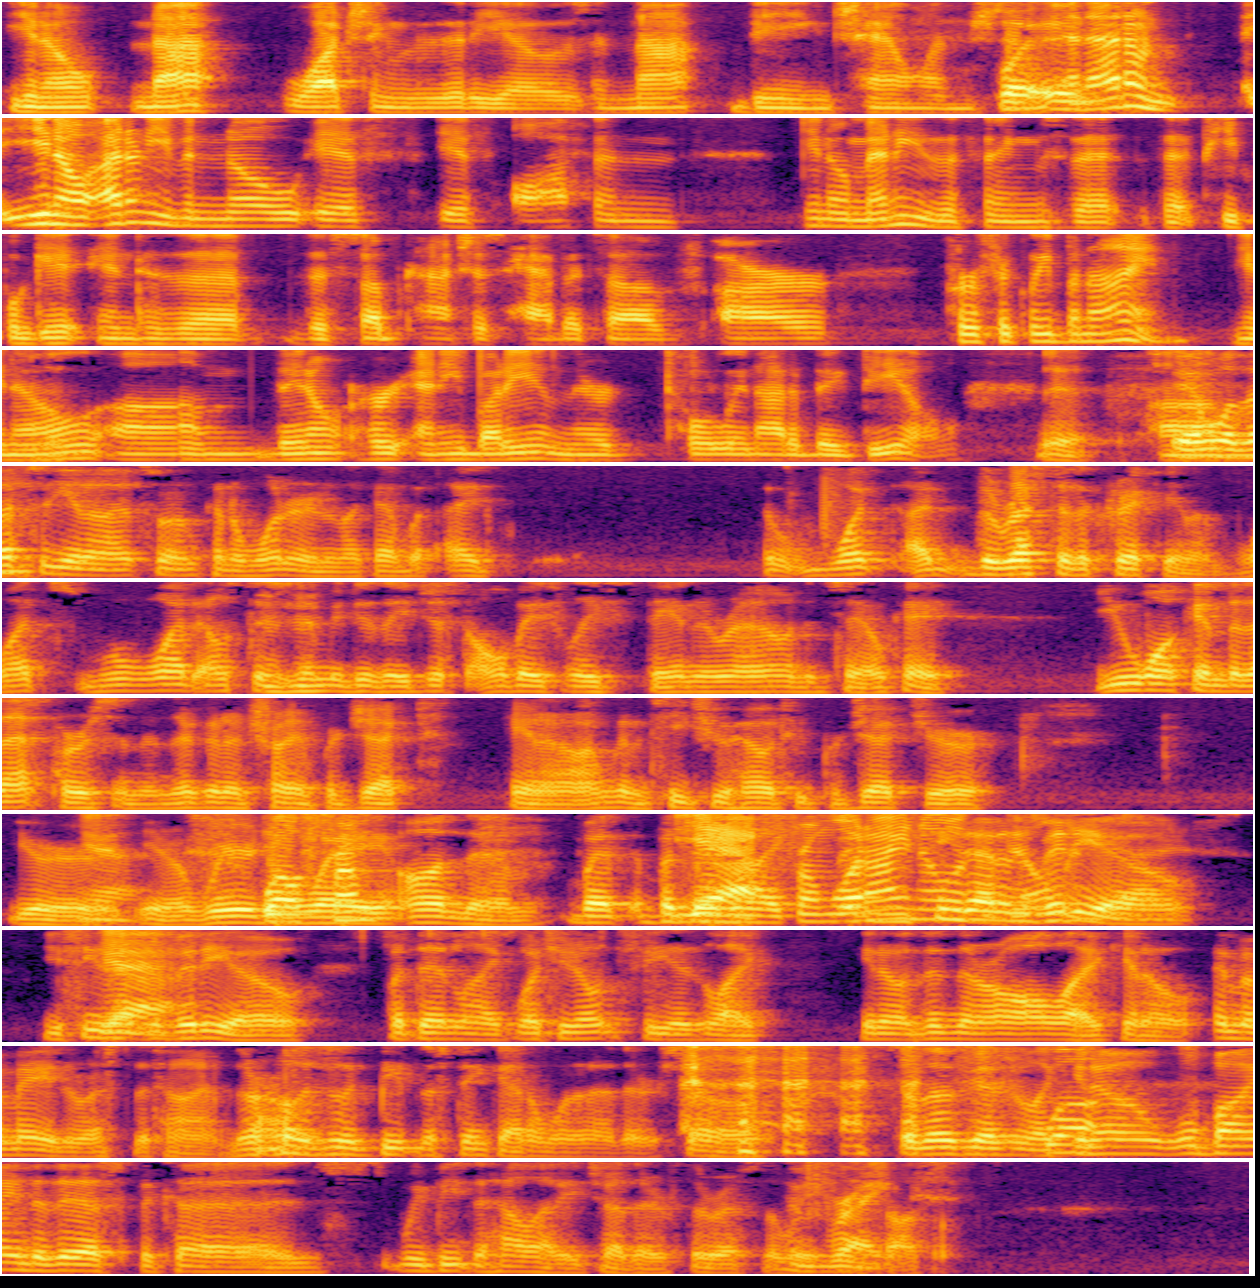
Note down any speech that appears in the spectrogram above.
you know, not watching the videos and not being challenged. Well, and, it- and I don't, you know, I don't even know if, if often, you know, many of the things that, that people get into the, the subconscious habits of are perfectly benign, you know, um, they don't hurt anybody and they're totally not a big deal. yeah, yeah. Well, Um, that's you know, that's what I'm kind of wondering. Like, I, I what I, the rest of the curriculum? What's what else does Mhm. I mean? Do they just all basically stand around and say, okay, you walk into that person and they're going to try and project. You know, I'm going to teach you how to project your your Yeah. you know weirding Well, from- way on them. But but yeah, like, from what you I know see that the in the Dillman video. guys, You see that in the video, but then like what you don't see is like you know then they're all like you know MMA the rest of the time. They're all just like beating the stink out of one another. So so those guys are like Well- you know we'll buy into this because we beat the hell out of each other for the rest of the week. Right. Awesome.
